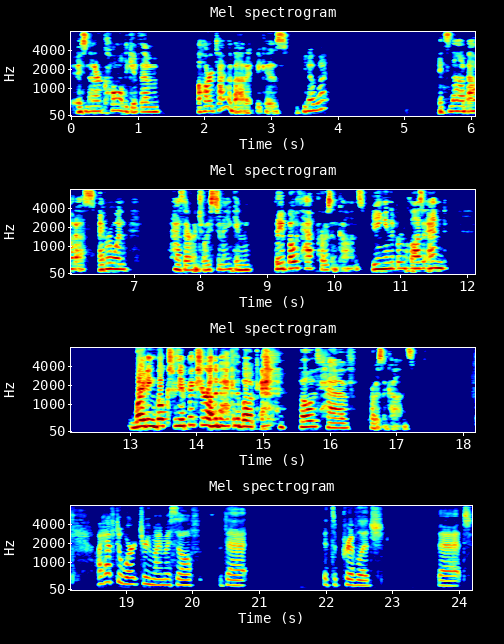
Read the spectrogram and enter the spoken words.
it's not our call to give them a hard time about it because you know what? It's not about us. Everyone has their own choice to make, and they both have pros and cons. Being in the broom closet and writing books with your picture on the back of the book both have pros and cons. I have to work to remind myself that it's a privilege that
